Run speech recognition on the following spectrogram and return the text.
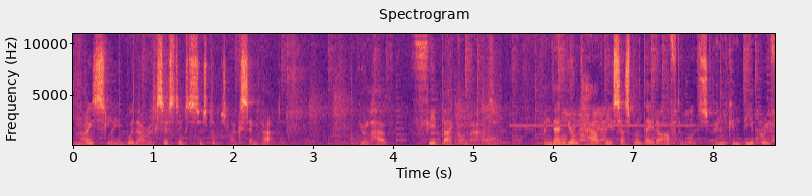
nicely with our existing systems like SimPad. You'll have feedback on that and then you'll have the assessment data afterwards and you can debrief.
